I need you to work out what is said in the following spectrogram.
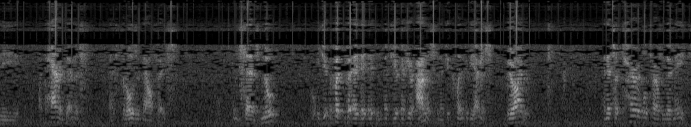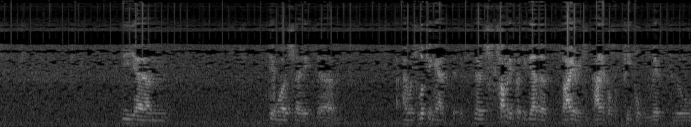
the apparent emes and throws it down our face and says, no, but, but if, you, if you're honest and if you claim to be honest, where are you? And it's a terrible, terrible need. The, um, there was a, uh, I was looking at, there's somebody put together diaries and chronicles of people who lived through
